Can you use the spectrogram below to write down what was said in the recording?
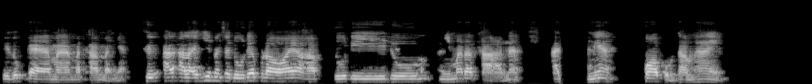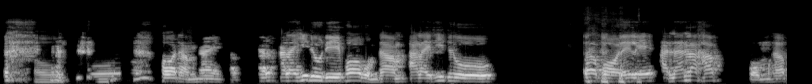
ตีลูกแกมามาทำอย่างเงี้ย คืออะไรที่มันจะดูเรียบร้อยอะครับ ดูดีดูมีมาตรฐานน่ะอันเนี้ยพ่อผมทำให้ พ่อทำให้ครับ อะไรที่ดูดีพ่อผมทำอะไรที่ดูก็บอเละๆอันนั้นแหละครับ ผมครับ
